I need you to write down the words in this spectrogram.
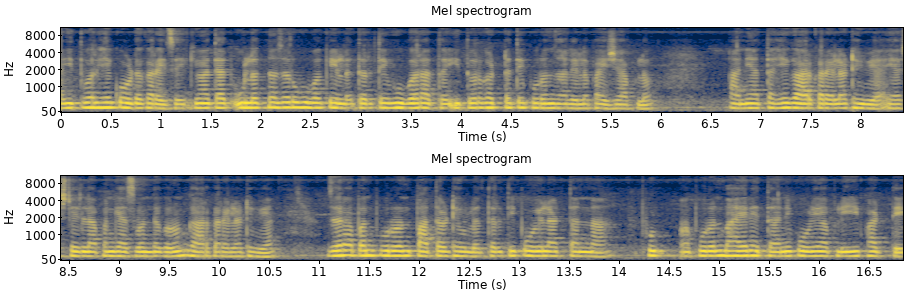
इथवर हे कोरडं करायचं आहे किंवा त्यात उलटनं जर उभं केलं तर ते उभं राहतं. इथवर घट्ट ते पुरण झालेलं पाहिजे आपलं. आणि आता हे गार करायला ठेवूया. या स्टेजला आपण गॅस बंद करून गार करायला ठेवूया. जर आपण पुरण पातळ ठेवलं तर ती पोळी लाटताना फुट पुरण बाहेर येतं आणि पोळी आपली फाटते.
